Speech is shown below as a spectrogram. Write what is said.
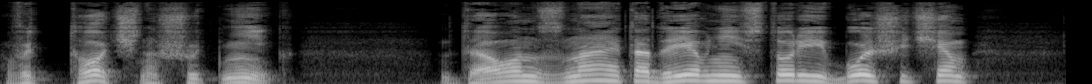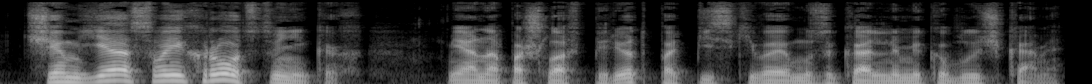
вы точно шутник. Да он знает о древней истории больше, чем, чем я о своих родственниках». И она пошла вперед, попискивая музыкальными каблучками.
